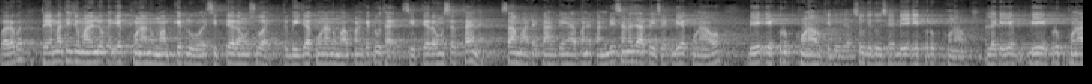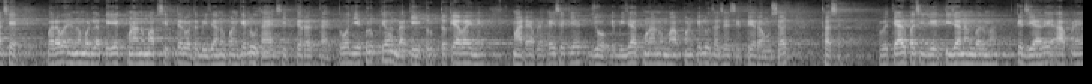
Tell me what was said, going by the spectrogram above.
બરાબર? તો એમાંથી જો માની લો કે એક ખૂણાનું માપ કેટલું હોય? સિત્તેર અંશ હોય, તો બીજા ખૂણાનું માપ પણ કેટલું થાય? સિત્તેર અંશ જ થાય ને? શા માટે? કારણ કે અહીંયા આપણને કન્ડિશન જ આપી છે બે ખૂણાઓ બે એકરૂપ ખૂણાઓ કીધું છે. શું કીધું છે? બે એકરૂપ ખૂણાઓ. એટલે કે એ બે એકરૂપ ખૂણા છે. બરાબર? એનો મતલબ કે એક ખૂણાનું માપ સિત્તેર હોય તો બીજાનું પણ કેટલું થાય? સિત્તેર જ થાય. તો જ એકરૂપ કહેવાય ને. બાકી એકરૂપ તો કહેવાય નહીં. માટે આપણે કહી શકીએ, જો કે બીજા ખૂણાનું માપ પણ કેટલું થશે? સિત્તેર અંશ જ થશે. હવે ત્યાર પછી જોઈએ ત્રીજા નંબરમાં કે જ્યારે આપણે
